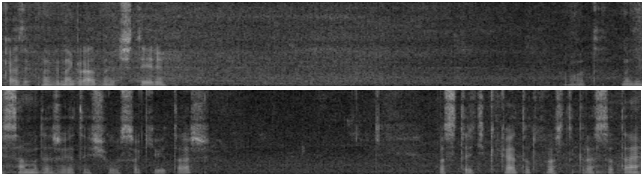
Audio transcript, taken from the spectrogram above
Заказик на виноградную 4. Вот, но не самый даже это еще высокий этаж. Посмотрите, какая тут просто красота.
